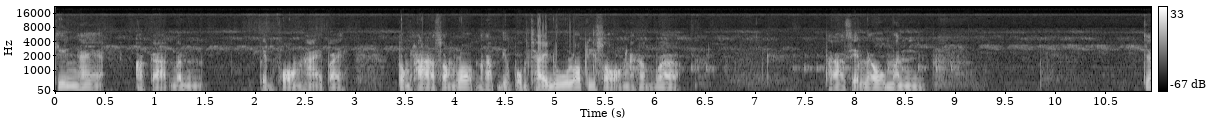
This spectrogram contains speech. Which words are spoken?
กิ้งให้อากาศมันเป็นฟองหายไป ต้องทาสองรอบนะครับ เดี๋ยวผมใช้ดูรอบที่สองนะครับว่า ทาเสร็จแล้วมัน จะ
